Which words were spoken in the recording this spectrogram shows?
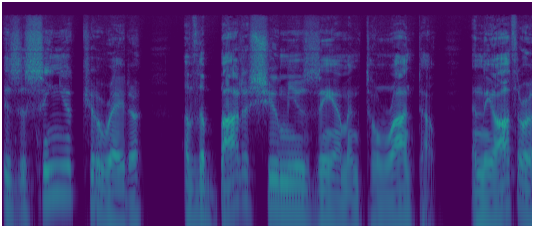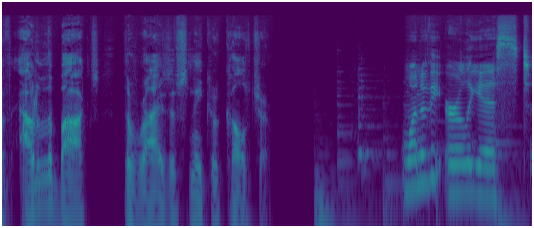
is the senior curator of the Bata Shoe Museum in Toronto and the author of Out of the Box The Rise of Sneaker Culture. One of the earliest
